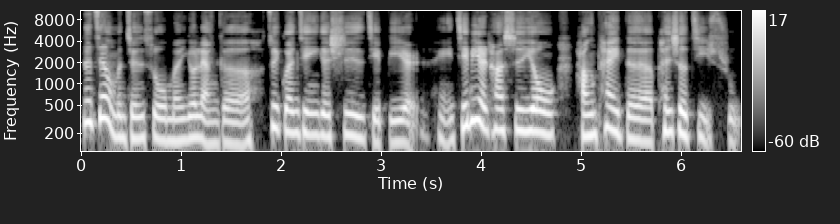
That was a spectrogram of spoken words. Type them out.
那在我们诊所，我们有两个最关键，一个是洁比尔，嘿，杰比尔它是用航太的喷射技术。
